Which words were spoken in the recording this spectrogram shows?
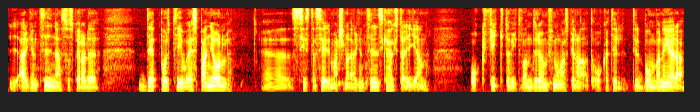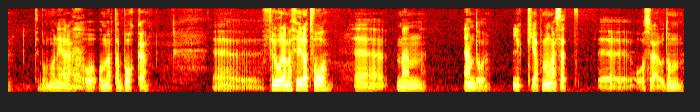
i Argentina så spelade Deportivo Español eh, sista seriematchen i argentinska högsta ligan. Och fick då, vilket var en dröm för många spelare, att åka till, till Bombanera, till Bombonera och, och möta Boca. Eh, förlorade med 4-2, eh, men ändå lyckliga på många sätt. Eh, och sådär. Och de,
